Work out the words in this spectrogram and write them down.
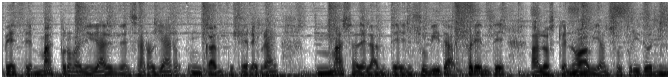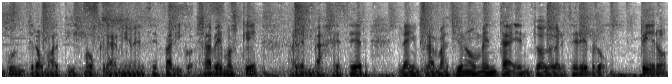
veces más probabilidades de desarrollar un cáncer cerebral más adelante en su vida frente a los que no habían sufrido ningún traumatismo cráneoencefálico. Sabemos que al envejecer la inflamación aumenta en todo el cerebro, pero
